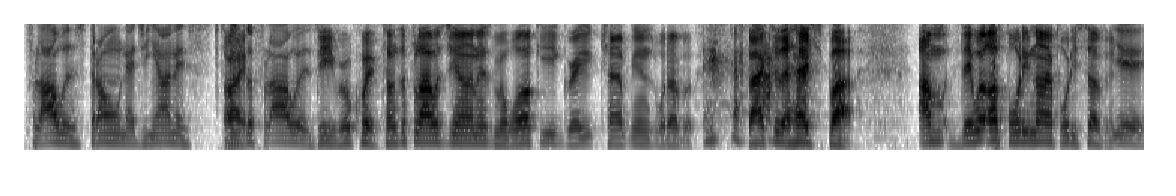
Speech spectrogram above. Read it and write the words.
flowers thrown at Giannis. Tons right. of flowers. D, real quick. Tons of flowers, Giannis, Milwaukee, great champions, whatever. Back to the hedge spot. Um, they were up 49-47. Yeah.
